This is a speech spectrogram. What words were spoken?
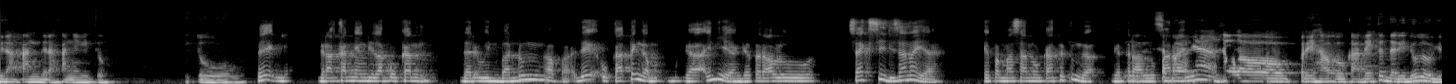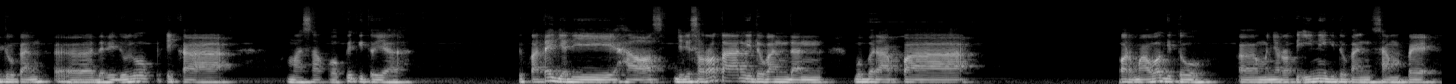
gerakan-gerakannya gitu. Itu. Jadi gerakan yang dilakukan dari Win Bandung apa? Dia UKT nggak nggak ini ya nggak terlalu seksi di sana ya? Kayak permasalahan UKT itu nggak nggak terlalu parah. Sebenarnya kalau perihal UKT itu dari dulu gitu kan, e, dari dulu ketika masa COVID gitu ya, UKT jadi hal jadi sorotan gitu kan dan beberapa ormawa gitu e, menyoroti ini gitu kan sampai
